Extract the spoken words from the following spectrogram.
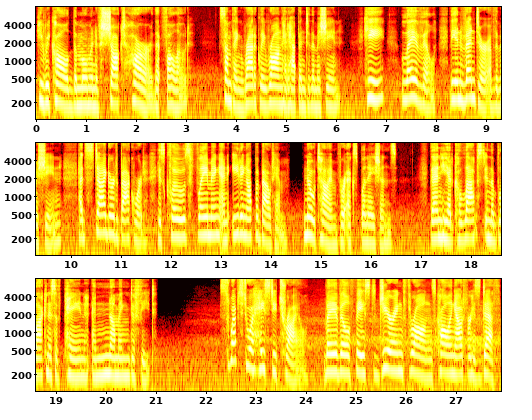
He recalled the moment of shocked horror that followed. Something radically wrong had happened to the machine. He, Leaville, the inventor of the machine, had staggered backward, his clothes flaming and eating up about him. No time for explanations. Then he had collapsed in the blackness of pain and numbing defeat. Swept to a hasty trial, Leaville faced jeering throngs calling out for his death.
